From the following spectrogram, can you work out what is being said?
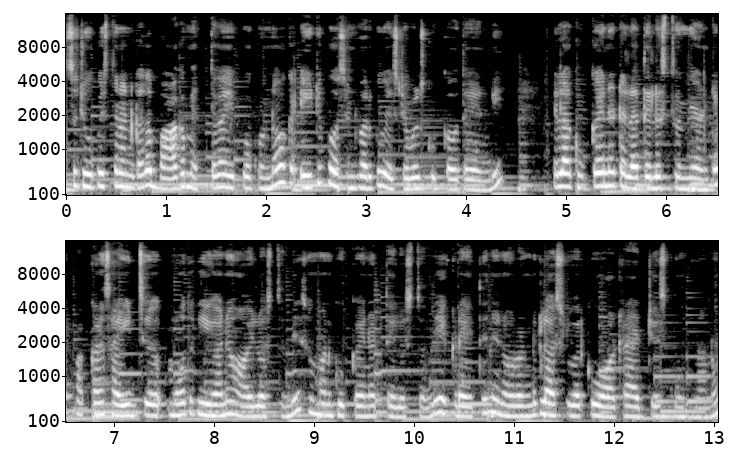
సో చూపిస్తున్నాను కదా బాగా మెత్తగా అయిపోకుండా ఒక ఎయిటీ పర్సెంట్ వరకు వెజిటేబుల్స్ కుక్ అవుతాయండి. ఇలా కుక్ అయినట్టు ఎలా తెలుస్తుంది అంటే పక్కన సైడ్స్ మూత తీయగానే ఆయిల్ వస్తుంది. సో మనకు కుక్ అయినట్టు తెలుస్తుంది. ఇక్కడైతే నేను రెండు గ్లాసుల వరకు వాటర్ యాడ్ చేసుకుంటున్నాను.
